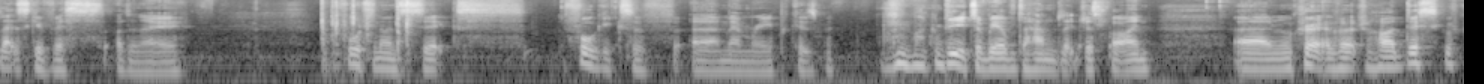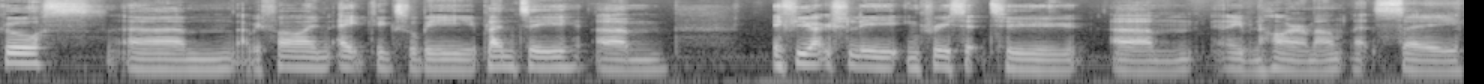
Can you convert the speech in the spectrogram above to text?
let's give this I don't know 4096, 4 gigs of uh, memory because my computer will be able to handle it just fine. Um, we'll create a virtual hard disk, of course. Um, that'll be fine. 8 gigs will be plenty. Um, if you actually increase it to um, an even higher amount, let's say,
